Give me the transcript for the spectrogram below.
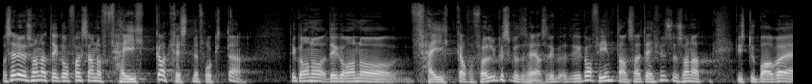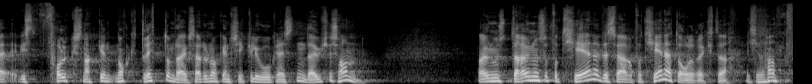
Og så er Det jo sånn at det går faktisk an å feike kristne frukter. Det går an å, det går an å feike forfølgelse. si. Altså, det, det, går fint an. Så det er ikke sånn at hvis, bare, hvis, folk snakker nok dritt om deg, så er du nok en skikkelig god kristen. Det er jo ikke sånn. Det er jo noen, er noen som fortjener dessverre fortjener et dårlig rykte. ikke sant?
